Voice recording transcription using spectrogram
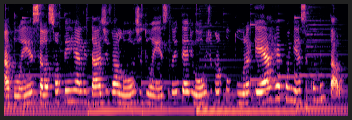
a doença ela só tem realidade e valor de doença no interior de uma cultura que a reconhece como tal.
